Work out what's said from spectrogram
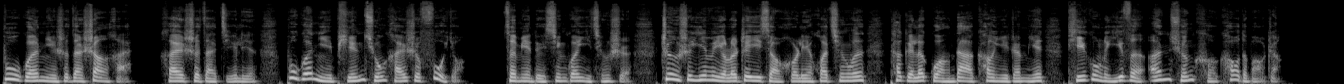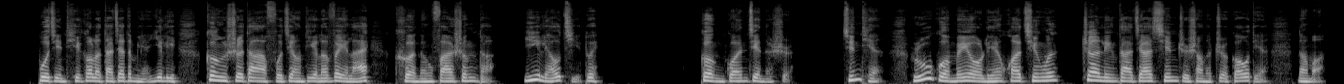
不管你是在上海还是在吉林，不管你贫穷还是富有，在面对新冠疫情时，正是因为有了这一小盒莲花清瘟，它给了广大抗疫人民提供了一份安全可靠的保障。不仅提高了大家的免疫力，更是大幅降低了未来可能发生的医疗挤兑。更关键的是。今天如果没有莲花清瘟占领大家心智上的制高点，那么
